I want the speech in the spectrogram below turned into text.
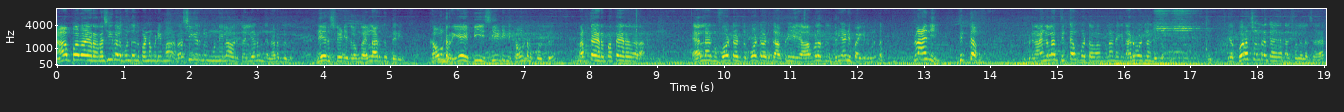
நாற்பதாயிரம் ரசிகர்களை கொண்டு வந்து பண்ண முடியுமா? ரசிகர்கள் முன்னில அவர் கல்யாணம் இங்கே நடந்தது. நேரு ஸ்டேடியத்தில் உங்க எல்லாருக்கும் தெரியும். கவுண்டர் ஏ பி சிடின்னு கவுண்டர் போட்டு பத்தாயிரம் பத்தாயிரம் வேற எல்லாருக்கும் போட்டோ எடுத்து போட்டோ எடுத்து அப்படி அவ்வளோத்துக்கு பிரியாணி பாக்கெட் கொடுத்து பிளானிங் திட்டம். இப்படி நாங்கெல்லாம் திட்டம் போட்டவங்கலாம் இன்னைக்கு நடுரோட்டில் நிற்கும் இதை குறை சொல்றதுக்காக நான் சொல்லலை சார்.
